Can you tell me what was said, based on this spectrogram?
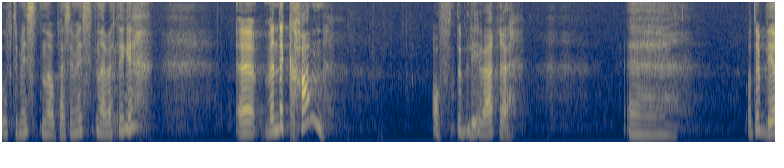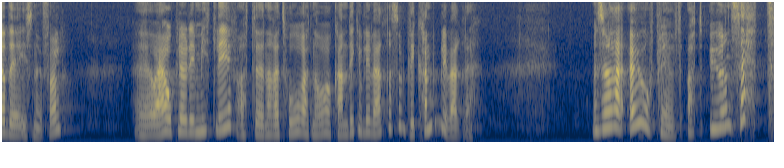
optimistene og pessimistene, jeg vet ikke. Eh, men det kan ofte bli verre. Eh, og det blir det i snøfall. Eh, og jeg har opplevd i mitt liv at eh, når jeg tror at nå kan det ikke bli verre, så kan det bli verre. Men så har jeg òg opplevd at uansett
